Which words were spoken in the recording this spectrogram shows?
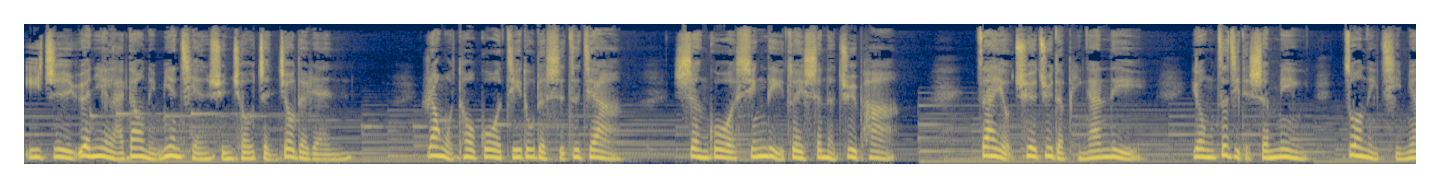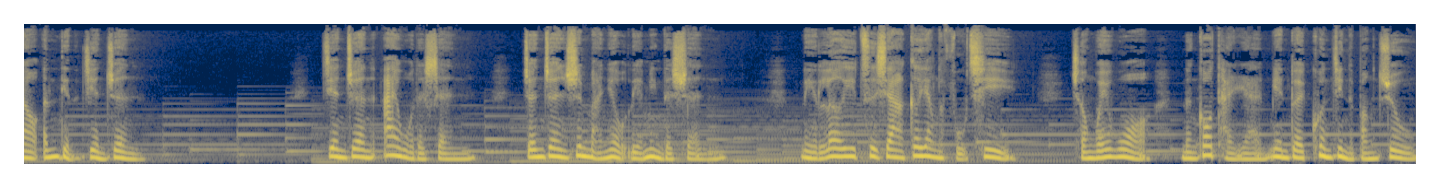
医治愿意来到你面前寻求拯救的人，让我透过基督的十字架，胜过心里最深的惧怕，在有确据的平安里，用自己的生命做你奇妙恩典的见证，见证爱我的神，真正是满有怜悯的神。你乐意赐下各样的福气，成为我能够坦然面对困境的帮助。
